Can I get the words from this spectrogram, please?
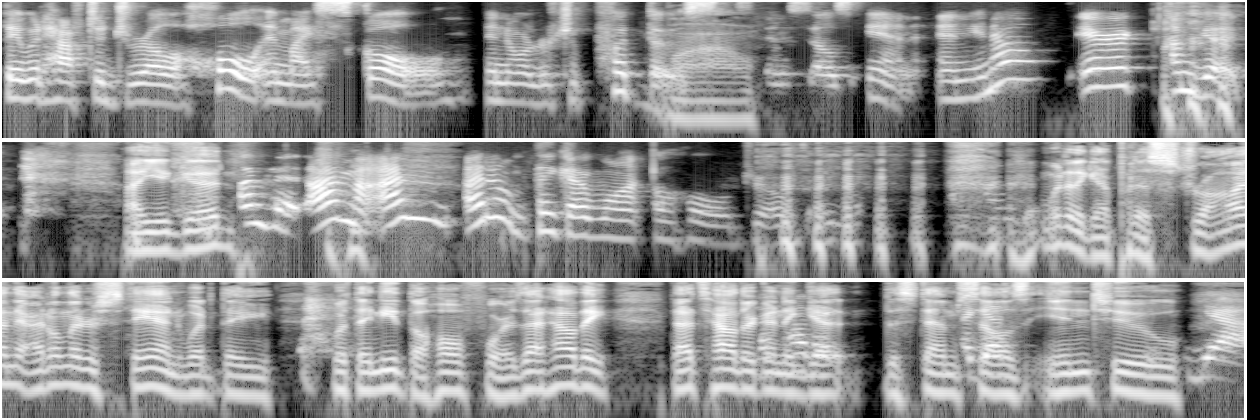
they would have to drill a hole in my skull in order to put those wow. stem cells in. And you know, Eric, I'm good. Are you good? I'm good. I'm I'm I don't think I want a hole drilled in what are they going to put a straw in there? I don't understand what they what they need the hole for. Is that how they that's how they're going to get they, the stem cells guess, into Yeah,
